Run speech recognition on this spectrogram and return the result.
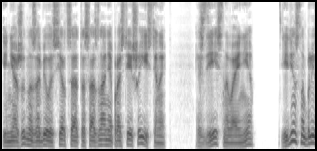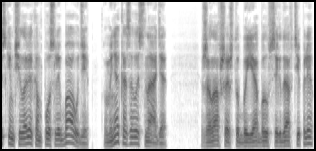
и неожиданно забилось сердце от осознания простейшей истины. Здесь, на войне, единственным близким человеком после Бауди у меня казалась Надя, желавшая, чтобы я был всегда в тепле.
